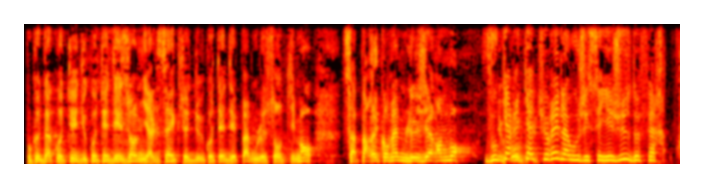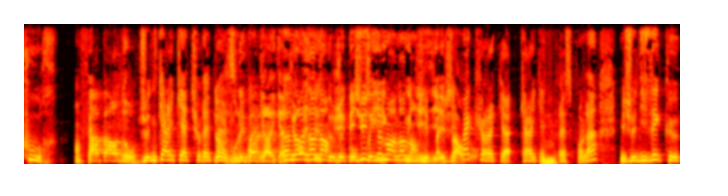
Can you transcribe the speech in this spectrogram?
Pour que d'un côté, du côté des hommes, il y a le sexe et du côté des femmes, le sentiment, ça paraît quand même légèrement. Vous caricaturez là où j'essayais juste de faire court. En fait. Ah, pardon. Je ne caricaturais pas. Non, je voulais pas caricaturer, Non, non, c'est ce non, que j'ai mais compris justement, non, non, j'ai pas, pas carica- caricaturé à ce point-là, mais je disais que.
